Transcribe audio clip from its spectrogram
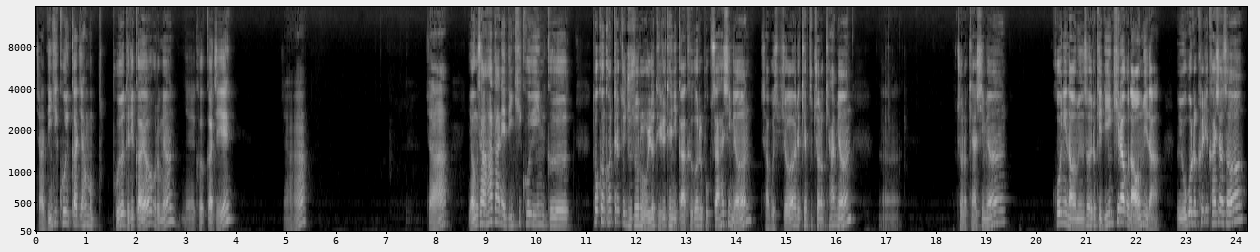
자, 닌키 코인까지 한번 보여드릴까요? 그러면 예, 그것까지 자, 자, 영상 하단에 닌키 코인 그 토큰 컨트랙트 주소를 올려드릴 테니까 그거를 복사하시면 자 보십시오. 이렇게 붙여넣기 하면 어, 붙여넣기 하시면 코인이 나오면서 이렇게 닌키라고 나옵니다. 요거를 클릭하셔서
